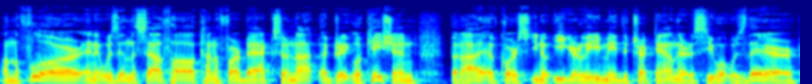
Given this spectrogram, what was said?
on the floor, and it was in the South Hall, kind of far back, so not a great location. But I, of course, you know, eagerly made the trek down there to see what was there,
